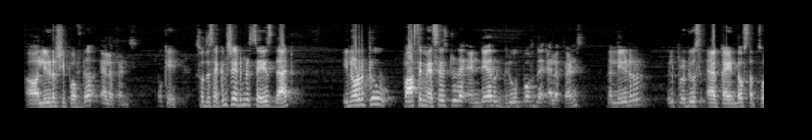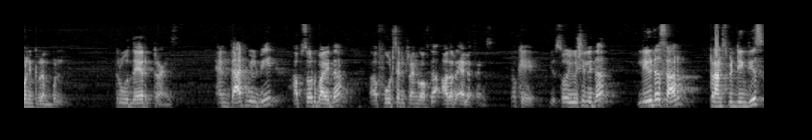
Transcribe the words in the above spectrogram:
uh, leadership of the elephants. Okay, so the second statement says that in order to pass a message to the entire group of the elephants, the leader will produce a kind of subsonic rumble through their trunks and that will be absorbed by the uh, foods and trunk of the other elephants. Okay, so usually the leaders are transmitting this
